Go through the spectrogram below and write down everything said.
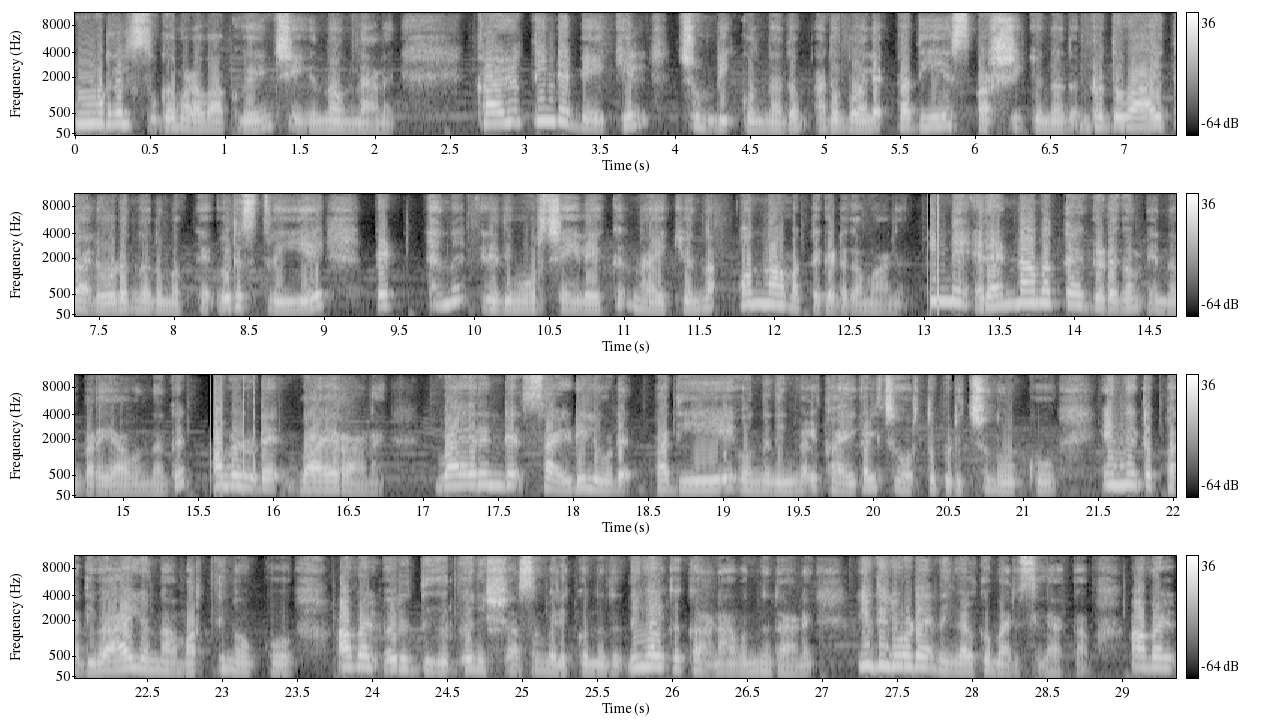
കൂടുതൽ സുഖമുളവാക്കുകയും ചെയ്യുന്ന ഒന്നാണ്. കഴുത്തിന്റെ ബേക്കിൽ ചുംബിക്കുന്നതും അതുപോലെ പതിയെ സ്പർശിക്കുന്നതും മൃദുവായി തലോടുന്നതുമൊക്കെ ഒരു സ്ത്രീയെ പെട്ടെന്ന് രതിമൂർച്ചയിലേക്ക് നയിക്കുന്ന ഒന്നാമത്തെ ഘടകമാണ്. പിന്നെ രണ്ടാമത്തെ ഘടകം എന്ന് പറയാവുന്നത് അവളുടെ വയറാണ്. വയറിന്റെ സൈഡിലൂടെ പതിയെ ഒന്ന് നിങ്ങൾ കൈകൾ ചോർത്ത് പിടിച്ചു നോക്കൂ. എന്നിട്ട് പതിവായി ഒന്ന് അമർത്തി നോക്കൂ. അവൾ ഒരു ദീർഘനിശ്വാസം വലിക്കുന്നത് നിങ്ങൾക്ക് കാണാവുന്നതാണ്. ഇതിലൂടെ നിങ്ങൾക്ക് മനസ്സിലാക്കാം. അവൾ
